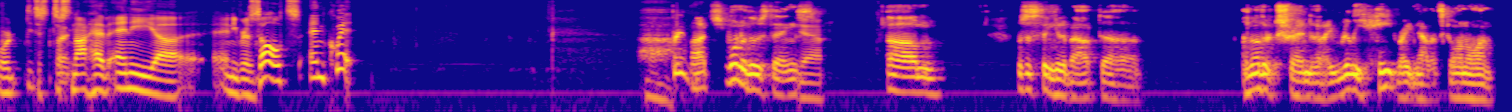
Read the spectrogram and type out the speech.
or just just Right. not have any uh, any results and quit. Pretty much one of those things. Yeah. Um, I was just thinking about uh, another trend that I really hate right now that's going on.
